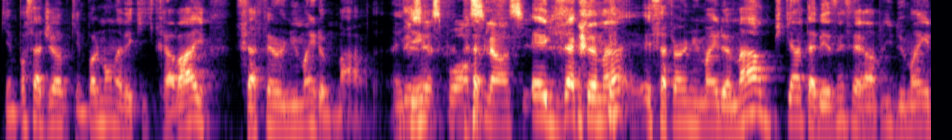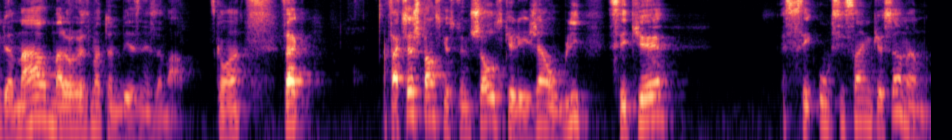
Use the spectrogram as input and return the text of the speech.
qui aime pas sa job, qui aime pas le monde avec qui il travaille, ça fait un humain de marde. Désespoir silencieux. Exactement. et ça fait un humain de marde. Puis quand ta business est remplie d'humains de marde, malheureusement, tu as une business de marde. Tu comprends? Fait fait que ça, je pense que c'est une chose que les gens oublient. C'est que c'est aussi simple que ça, man.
